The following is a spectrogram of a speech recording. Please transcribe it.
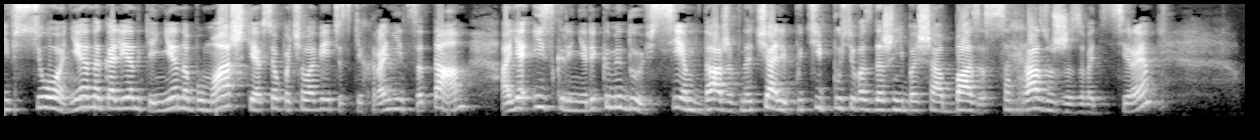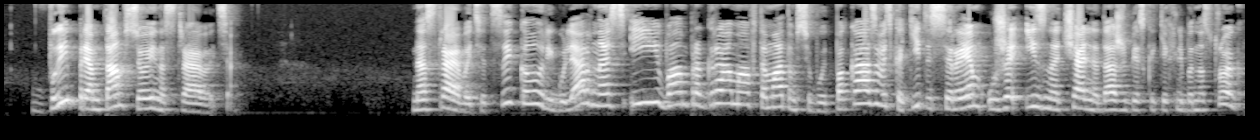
и все, не на коленке, не на бумажке, а все по-человечески хранится там. А я искренне рекомендую всем даже в начале пути, пусть у вас даже небольшая база, сразу же заводить CRM, вы прям там все и настраиваете. Настраивайте цикл, регулярность, и вам программа автоматом все будет показывать. Какие-то CRM уже изначально, даже без каких-либо настроек,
